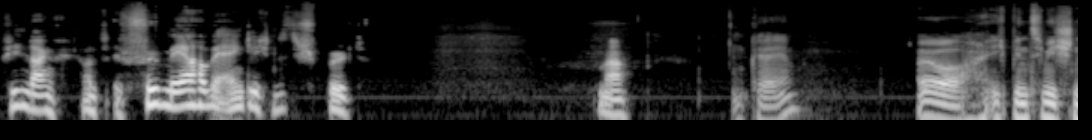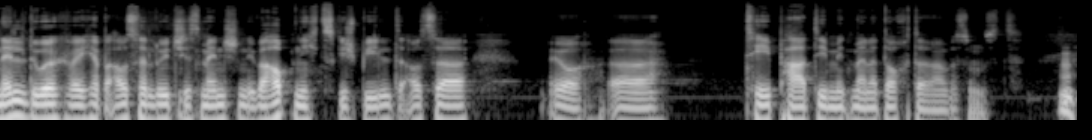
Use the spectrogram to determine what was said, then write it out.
Vielen Dank. Und viel mehr habe ich eigentlich nicht gespielt. Na. Okay. Ja, ich bin ziemlich schnell durch, weil ich habe außer Luigi's Menschen überhaupt nichts gespielt, außer ja, äh, Teeparty mit meiner Tochter, aber sonst. Hm.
